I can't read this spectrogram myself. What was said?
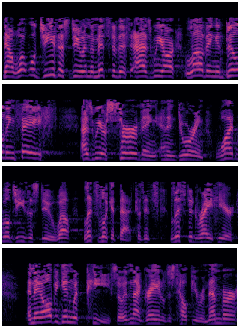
Now, what will Jesus do in the midst of this as we are loving and building faith? As we are serving and enduring, what will Jesus do? Well, let's look at that because it's listed right here. And they all begin with P. So isn't that great? It'll just help you remember.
